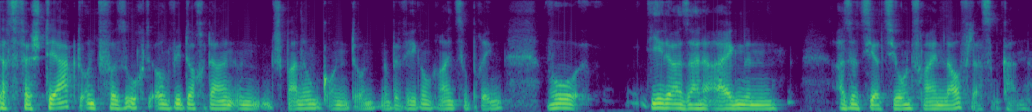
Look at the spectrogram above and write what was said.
das verstärkt und versucht, irgendwie doch da eine Spannung und, und eine Bewegung reinzubringen, wo jeder seine eigenen Assoziationen freien Lauf lassen kann.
